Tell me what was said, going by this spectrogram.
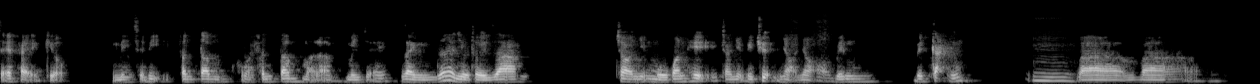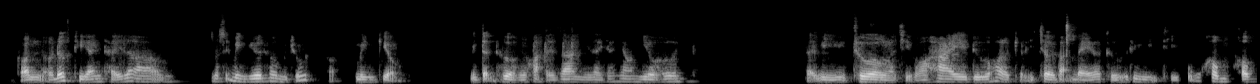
sẽ phải, kiểu, mình sẽ bị phân tâm, không phải phân tâm mà là mình sẽ dành rất là nhiều thời gian cho những mối quan hệ, cho những cái chuyện nhỏ nhỏ bên bên cạnh ấy. Ừm. Và và còn ở Đức thì anh thấy là nó sẽ bình yên hơn một chút, mình, kiểu, mình tận hưởng cái khoảng thời gian mình dành cho nhau nhiều hơn. Tại vì thường là chỉ có hai đứa hoặc là, kiểu, đi chơi bạn bè các thứ thì thì cũng không không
